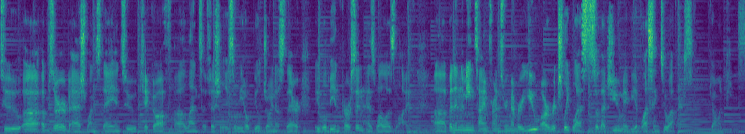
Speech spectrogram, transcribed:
to uh, observe Ash Wednesday and to kick off uh, Lent officially. So we hope you'll join us there. We will be in person as well as live. Uh, but in the meantime, friends, remember you are richly blessed so that you may be a blessing to others. Go in peace.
